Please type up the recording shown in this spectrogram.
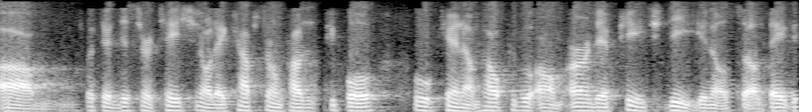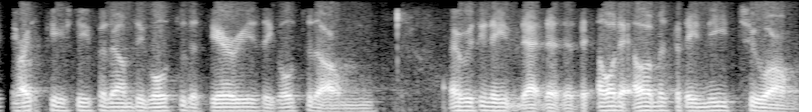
um, with their dissertation or their capstone project. People who can um, help people um, earn their PhD. You know, so they, they write a PhD for them. They go through the theories. They go to the um, everything they that, that, that the, all the elements that they need to um,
